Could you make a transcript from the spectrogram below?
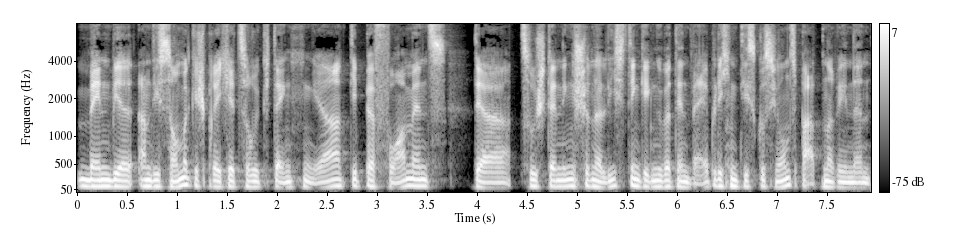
wenn wir an die Sommergespräche zurückdenken, ja, die Performance der zuständigen Journalistin gegenüber den weiblichen Diskussionspartnerinnen,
